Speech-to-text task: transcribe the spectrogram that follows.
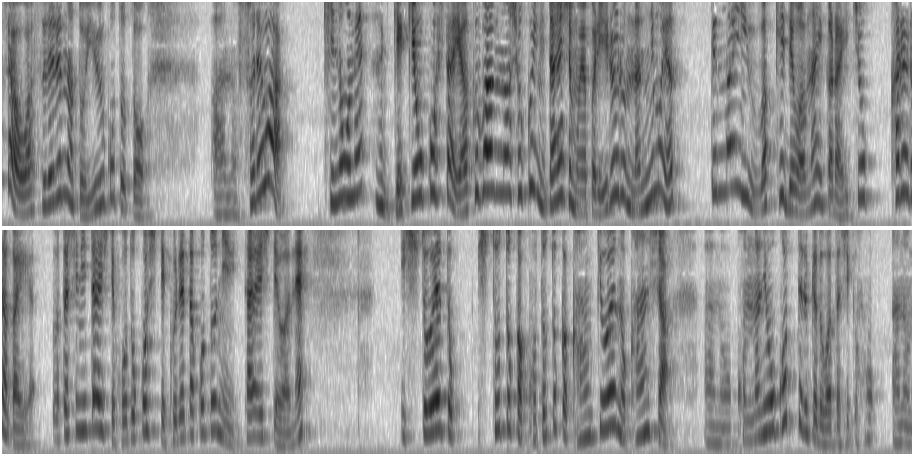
謝を忘れるなということと、あの、それは昨日ね、激起こした役場の職員に対してもやっぱりいろいろ何にもやってないわけではないから、一応彼らが私に対して施してくれたことに対してはね、人へと、人とかこととか環境への感謝、あの、こんなに怒ってるけど私、あの、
